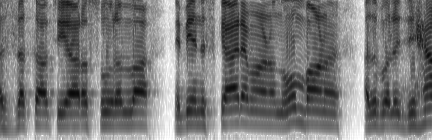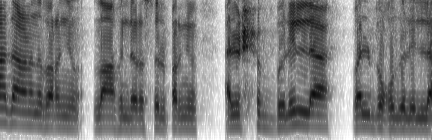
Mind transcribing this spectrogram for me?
അസ്സക്കാത്തു യാ റസൂൽ അല്ലാ നബിയ നിസ്കാരമാണ് നോമ്പാണ് അതുപോലെ ജിഹാദാണെന്ന് പറഞ്ഞു. അള്ളാഹുവിന്റെ റസൂൽ പറഞ്ഞു അൽ ഹുബുലില്ല വൽ ബുഖുലില്ല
